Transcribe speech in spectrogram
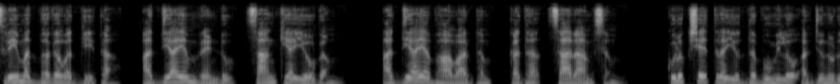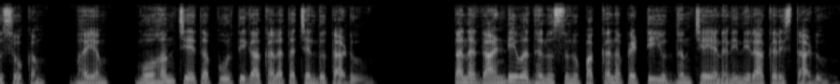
శ్రీమద్భగవద్గీత అధ్యాయం రెండు సాంఖ్యయోగం అధ్యాయ భావార్థం కథ సారాంశం. కురుక్షేత్ర యుద్ధభూమిలో అర్జునుడు శోకం భయం మోహం చేత పూర్తిగా కలత చెందుతాడు. తన గాంధీవ ధనుస్సును పక్కన పెట్టి యుద్ధం చేయనని నిరాకరిస్తాడు.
